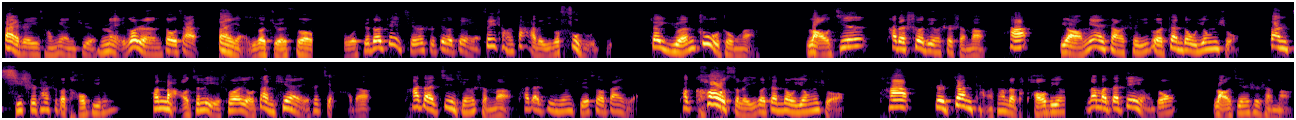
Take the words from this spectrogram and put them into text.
戴着一层面具，每个人都在扮演一个角色。我觉得这其实是这个电影非常大的一个副主题。在原著中啊，老金他的设定是什么？他表面上是一个战斗英雄，但其实他是个逃兵。他脑子里说有弹片也是假的。他在进行什么？他在进行角色扮演。他 cos 了一个战斗英雄，他是战场上的逃兵。那么在电影中，老金是什么？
